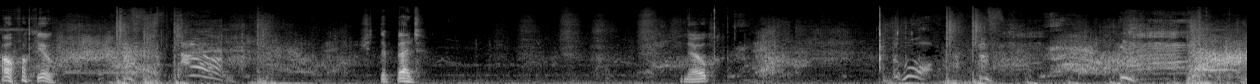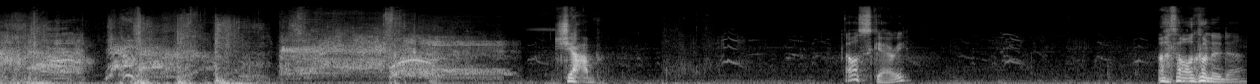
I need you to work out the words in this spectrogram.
Oh, fuck you. Shit, the bed. Nope. Jab. That was scary. I thought I was gonna die.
